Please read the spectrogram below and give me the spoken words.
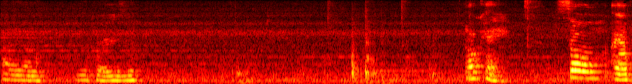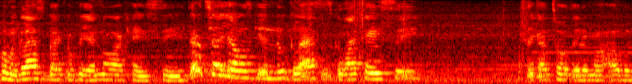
I don't know. I'm crazy. Okay. So, I gotta put my glasses back on here. I know I can't see. Did I tell you I was getting new glasses because I can't see? I think I told that in my other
